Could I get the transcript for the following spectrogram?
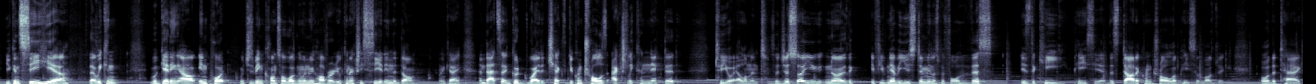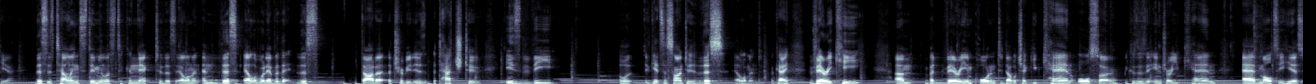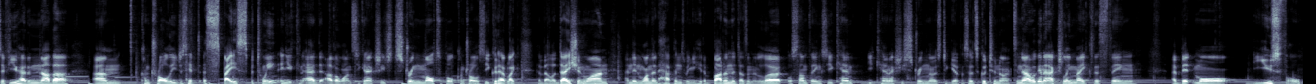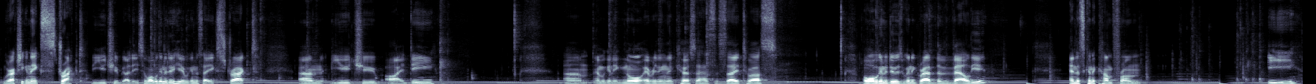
You can see here that we can, we're getting our input, which is being console logged, and when we hover it, we can actually see it in the DOM okay? And that's a good way to check that your controller is actually connected to your element. So just so you know, the, if you've never used stimulus before, this is the key piece here, this data controller piece of logic, or the tag here. This is telling stimulus to connect to this element, and this element, whatever the, this data attribute is attached to, is the, or it gets assigned to this element, okay? Very key, um, but very important to double check. You can also, because there's an intro, you can add multi here. So if you had another um, controller, you just hit a space between and you can add the other one. So you can actually string multiple controllers. So you could have like a validation one and then one that happens when you hit a button that doesn't alert or something. So you can, you can actually string those together. So it's good to know. So now we're gonna actually make this thing a bit more useful. We're actually gonna extract the YouTube ID. So what we're gonna do here, we're gonna say extract um, YouTube ID. Um, and we're going to ignore everything that cursor has to say to us. But what we're going to do is we're going to grab the value and it's going to come from e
